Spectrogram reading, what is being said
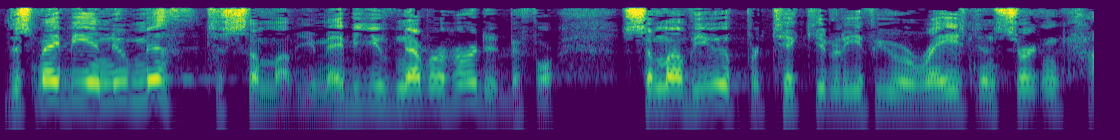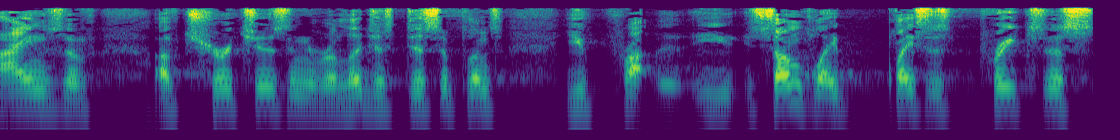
This may be a new myth to some of you. Maybe you've never heard it before. Some of you, particularly if you were raised in certain kinds of, of churches and religious disciplines, you've pro- you, some places preach this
